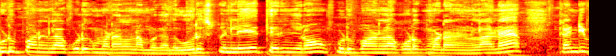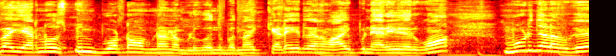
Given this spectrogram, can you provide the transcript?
கொடுப்பானுங்களா கொடுக்க மாட்டாங்களா நம்மளுக்கு அந்த ஒரு ஸ்பின்லேயே தெரிஞ்சிடும் கொடுப்பானுங்களா கொடுக்க மாட்டாங்களான்னு கண்டிப்பாக இரநூறு ஸ்பின் போட்டோம் அப்படின்னா நம்மளுக்கு வந்து பார்த்தீங்கன்னா கிடைக்கிற வாய்ப்பு நிறையவே இருக்கும். முடிஞ்ச அளவுக்கு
